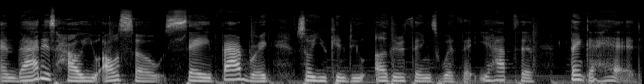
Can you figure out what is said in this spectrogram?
And that is how you also save fabric so you can do other things with it. You have to think ahead.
